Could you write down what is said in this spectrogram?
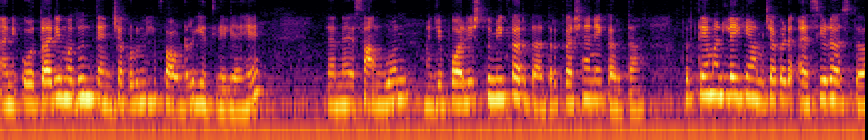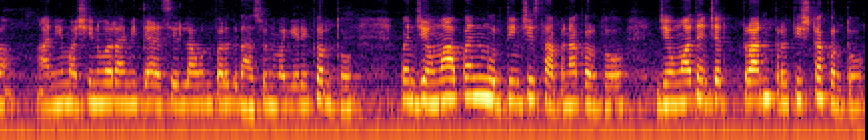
आणि ओतारीमधून त्यांच्याकडून ही पावडर घेतलेली आहे. त्यांना सांगून म्हणजे पॉलिश तुम्ही करता तर कशाने करता? तर ते म्हटले की आमच्याकडे ॲसिड असतं आणि मशीनवर आम्ही ते ॲसिड लावून परत घासून वगैरे करतो. पण जेव्हा आपण मूर्तींची स्थापना करतो जेव्हा त्यांच्यात प्राण प्रतिष्ठा करतो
